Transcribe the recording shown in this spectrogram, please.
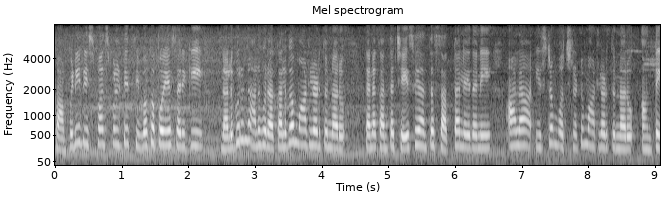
కంపెనీ రెస్పాన్సిబిలిటీస్ ఇవ్వకపోయేసరికి నలుగురు నాలుగు రకాలుగా మాట్లాడుతున్నారు. తనకంత చేసే అంత సత్తా లేదని అలా ఇష్టం వచ్చినట్టు మాట్లాడుతున్నారు. అంతే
